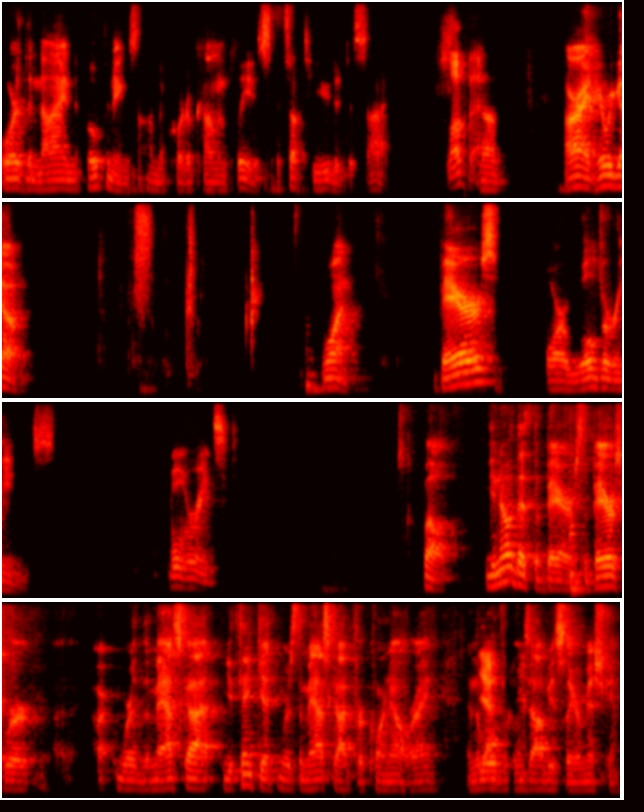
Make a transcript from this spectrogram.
or the nine openings on the Court of Common Pleas. It's up to you to decide. Love that. Um, all right, here we go. One, Bears or Wolverines? Wolverines. Well, you know that the Bears, the Bears were were the mascot. You think it was the mascot for Cornell, right? And the yeah. Wolverines obviously are Michigan,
